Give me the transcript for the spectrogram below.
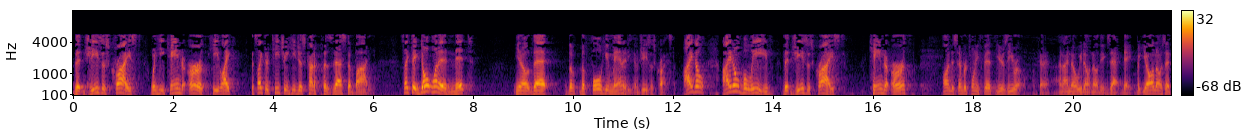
that Jesus Christ, when he came to earth, he like, it's like they're teaching he just kind of possessed a body. It's like they don't want to admit, you know, that the, the full humanity of Jesus Christ. I don't, I don't believe that Jesus Christ came to earth on December 25th, year zero. Okay, and I know we don't know the exact date, but you all know what I'm saying.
